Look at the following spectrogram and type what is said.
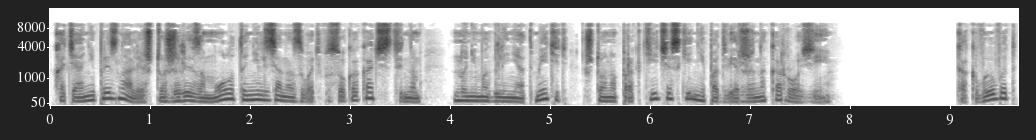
Хотя они признали, что железо молота нельзя назвать высококачественным, но не могли не отметить, что оно практически не подвержено коррозии. Как вывод,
